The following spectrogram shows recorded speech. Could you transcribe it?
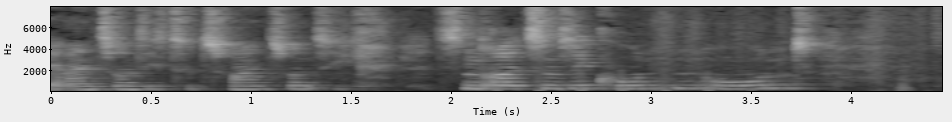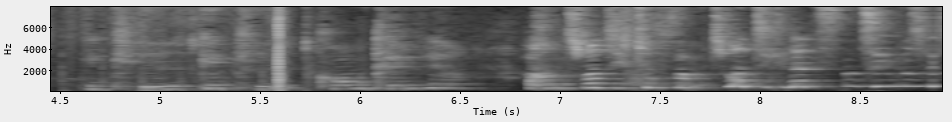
äh, 21 zu 22. letzten 13 Sekunden und gekillt, gekillt. Komm, killen wir. 28 zu 25, letzten 7 Sekunden.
